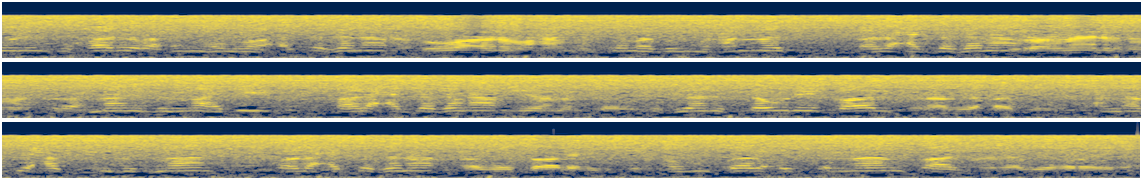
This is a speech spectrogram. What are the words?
يقول البخاري رحمه الله حدثنا عبد الله بن محمد. سلمة بن محمد قال حدثنا عبد الرحمن بن مهدي الرحمن بن مهدي قال حدثنا سفيان الثوري. سفيان الثوري قال عن أبي حسين عن أبي حسين عثمان قال حدثنا أبو صالح أبو صالح السمان قال عن أبي هريرة.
